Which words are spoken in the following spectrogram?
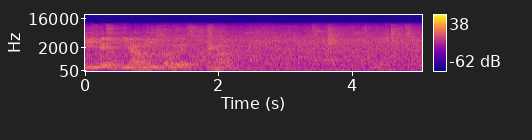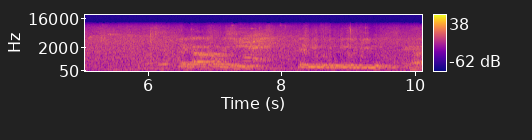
P S E R V เข้าไปเลยนะครับ แล้วก็เข้าไปที่ www นะครับ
